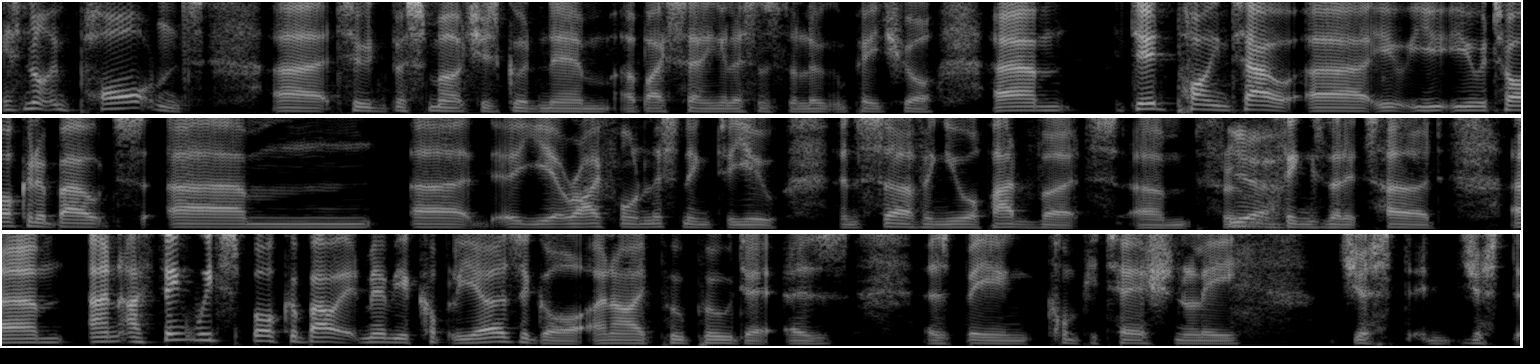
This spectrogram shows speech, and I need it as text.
It's not important uh, to besmirch his good name uh, by saying he listens to the Luke and Pete show. Um, did point out uh, you, you, were talking about um, uh, your iPhone listening to you and serving you up adverts um, through Yeah. things that it's heard. Um, and I think we spoke about it maybe a couple of years ago, and I poo pooed it as as being computationally just just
